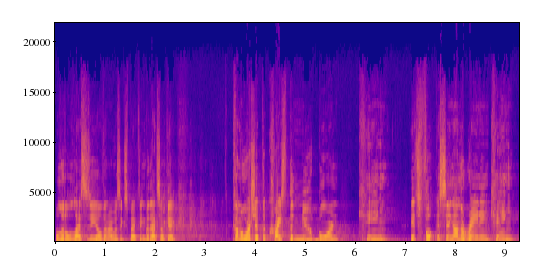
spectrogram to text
A little less zeal than I was expecting, but that's okay. Come and worship the Christ, the newborn king. It's focusing on the reigning king.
